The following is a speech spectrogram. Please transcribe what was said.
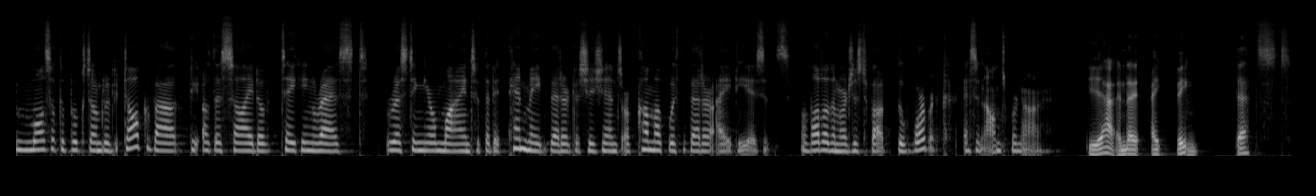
most of the books don't really talk about the other side of taking rest, resting your mind so that it can make better decisions or come up with better ideas. It's a lot of them are just about the work as an entrepreneur. Yeah, and I, I think that's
